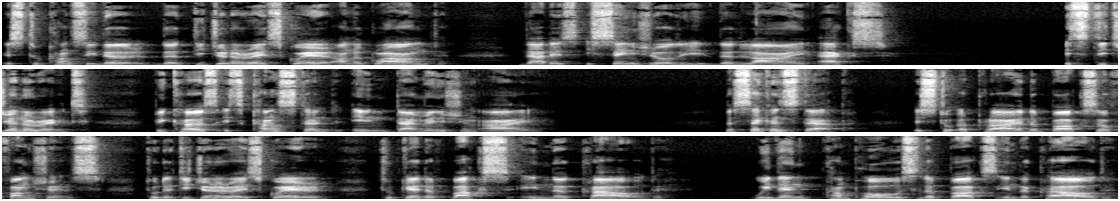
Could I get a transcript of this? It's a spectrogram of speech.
is to consider the degenerate square on the ground that is essentially the line x. It's degenerate because it's constant in dimension i. The second step is to apply the box of functions to the degenerate square to get a box in the cloud. We then compose the box in the cloud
